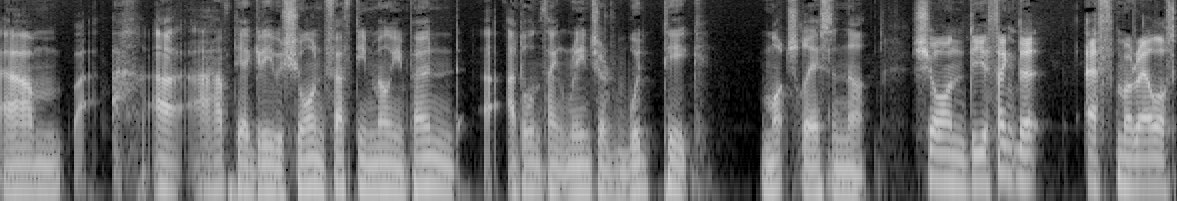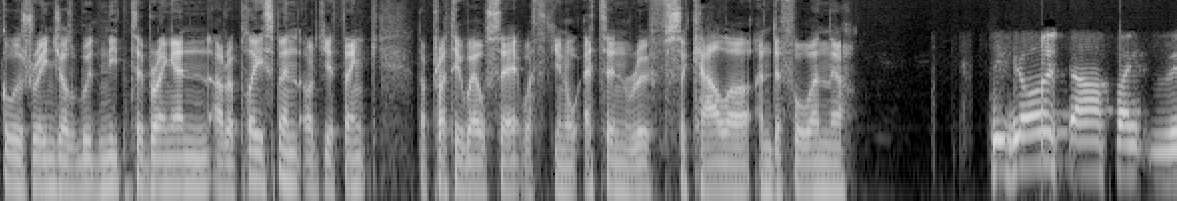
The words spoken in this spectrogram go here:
Um, I, I have to agree with Sean. Fifteen million pound. I don't think Rangers would take much less than that. Sean, do you think that if Morelos goes, Rangers would need to bring in a replacement, or do you think they're pretty well set with you know Itten, Roofe, Sakala, and Defoe in there? To be honest, I think we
